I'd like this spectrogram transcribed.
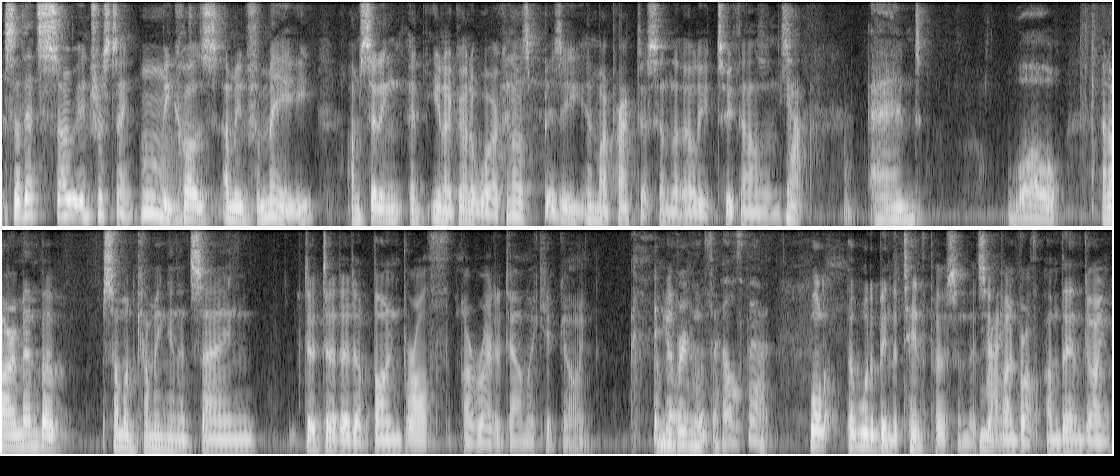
so that's so interesting Hmm. because I mean, for me, I'm sitting, at, you know, going to work, and I was busy in my practice in the early 2000s. yeah. And whoa! And I remember someone coming in and saying, "Da da da da bone broth." I wrote it down. I kept going. I've never even. What the hell's that? Well, it would have been the tenth person that said Right. bone broth. I'm then going.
